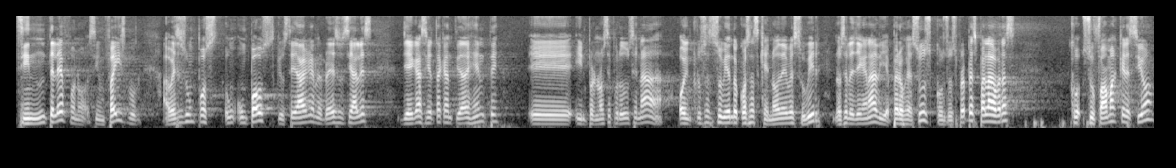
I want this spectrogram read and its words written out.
sin un teléfono, sin Facebook. A veces un post, un, un post que usted haga en las redes sociales llega a cierta cantidad de gente, eh, y, pero no se produce nada. O incluso está subiendo cosas que no debe subir, no se le llega a nadie. Pero Jesús, con sus propias palabras, su fama creció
